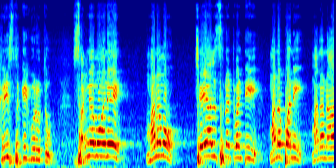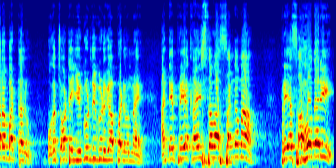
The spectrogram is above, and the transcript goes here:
క్రీస్తుకి గురుతు. సంఘము అనే మనము చేయాల్సినటువంటి మన పని మన నారబట్టలు ఒక చోట ఎగుడు దిగుడుగా పడి ఉన్నాయి. అంటే ప్రియ క్రైస్తవ సంగమా ప్రియ సహోదరి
